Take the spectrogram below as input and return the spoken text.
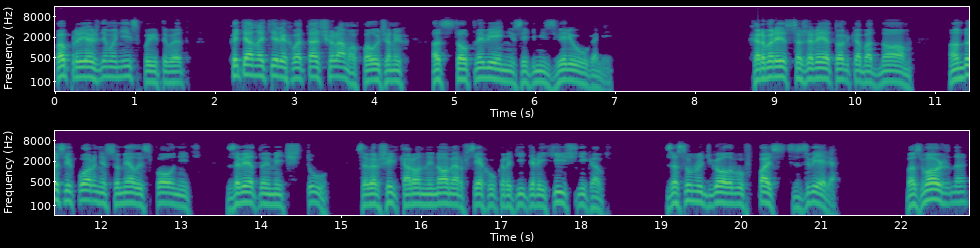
по-прежнему не испытывает, хотя на теле хватает шрамов, полученных от столкновений с этими зверюгами. Харборец сожалеет только об одном. Он до сих пор не сумел исполнить заветную мечту совершить коронный номер всех укротителей хищников, засунуть голову в пасть зверя. Возможно,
